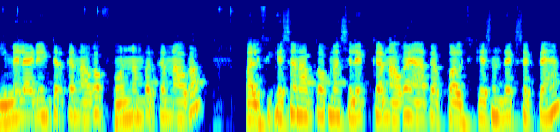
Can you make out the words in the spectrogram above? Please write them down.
ईमेल आईडी इंटर करना होगा फ़ोन नंबर करना होगा। क्वालिफिकेशन आपको अपना सिलेक्ट करना होगा, यहाँ पे आप क्वालिफिकेशन देख सकते हैं।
